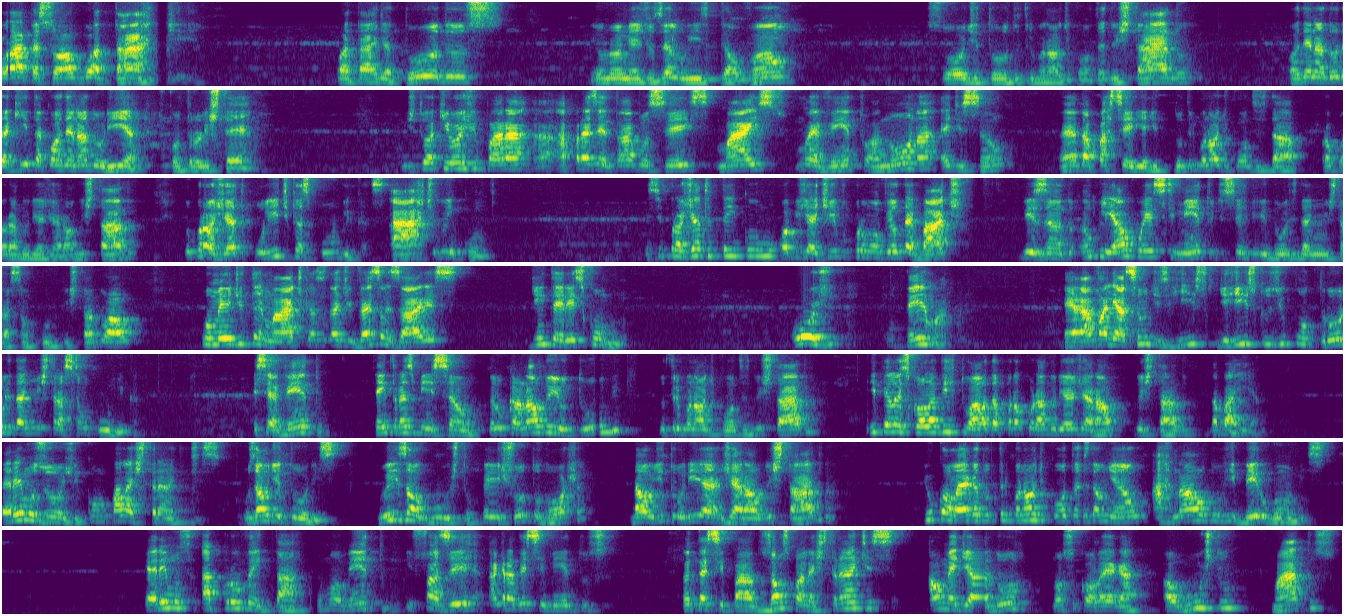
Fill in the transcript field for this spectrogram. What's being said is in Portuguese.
Olá, pessoal, boa tarde. Boa tarde a todos. Meu nome é José Luiz Galvão, sou auditor do Tribunal de Contas do Estado, coordenador da quinta coordenadoria de controle externo. Estou aqui hoje para apresentar a vocês mais um evento, a nona edição né, da parceria de, do Tribunal de Contas da Procuradoria-Geral do Estado do projeto Políticas Públicas, a Arte do Encontro. Esse projeto tem como objetivo promover o debate visando ampliar o conhecimento de servidores da administração pública estadual por meio de temáticas das diversas áreas de interesse comum. Hoje, o tema é a avaliação de riscos, de riscos e o controle da administração pública. Esse evento tem transmissão pelo canal do YouTube do Tribunal de Contas do Estado e pela Escola Virtual da Procuradoria-Geral do Estado da Bahia. Teremos hoje como palestrantes os auditores Luiz Augusto Peixoto Rocha, da Auditoria Geral do Estado, e o colega do Tribunal de Contas da União, Arnaldo Ribeiro Gomes. Queremos aproveitar o momento e fazer agradecimentos antecipados aos palestrantes, ao mediador, nosso colega Augusto Matos,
